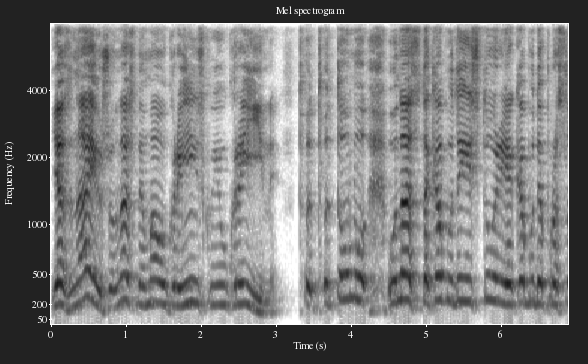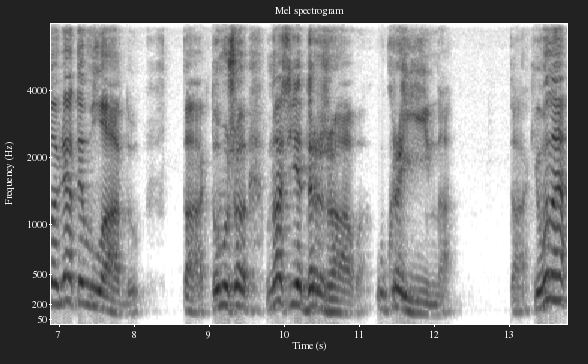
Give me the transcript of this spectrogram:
Я знаю, що в нас нема української України. То- то- Тому у нас така буде історія, яка буде прославляти владу. Так, тому що в нас є держава, Україна. Так, і вона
